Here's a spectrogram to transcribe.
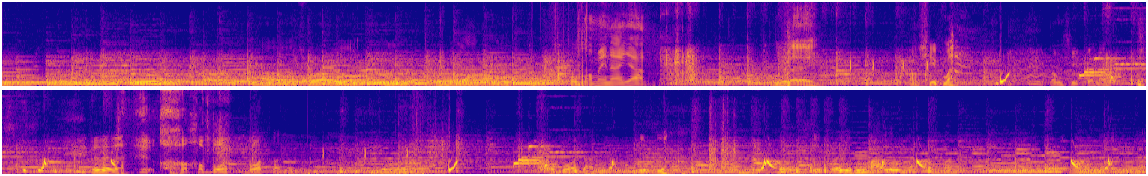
มหัวค้อนเอ่อช่วยอืมไม่ไม่ยากเลยนะ ผมว่าไม่น่ายาก นี่เลย เอาชิปมา ต้องชิปเลยนะ เดี๋ยวเดี๋ยวเดี๋ยวขอขอโบสโบสก่อนนึงโบสขอโบสด้านชิปด้วยโอ้โหชิปเอ้ยอย่าเพิ่งบ้าอย่าเพิ่งบ้าก่อนวางไงดีเนี่ย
